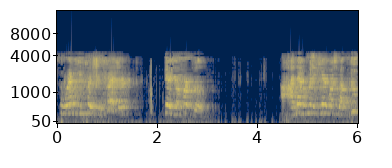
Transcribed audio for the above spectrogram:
So wherever you place your treasure, there your heart will be. I never really cared much about Google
